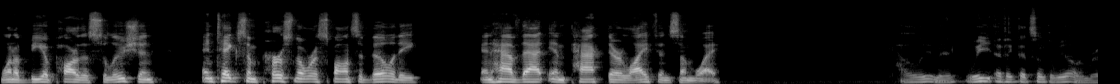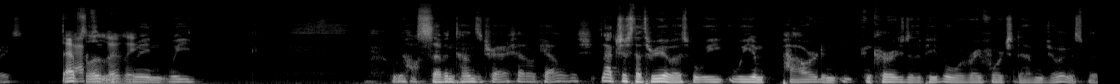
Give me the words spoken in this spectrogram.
want to be a part of the solution and take some personal responsibility and have that impact their life in some way. Hallelujah, man. We I think that's something we all embrace. Absolutely. I mean, we we haul seven tons of trash out of Ocala this year. Not just the three of us, but we we empowered and encouraged other people, and we're very fortunate to have them join us. But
